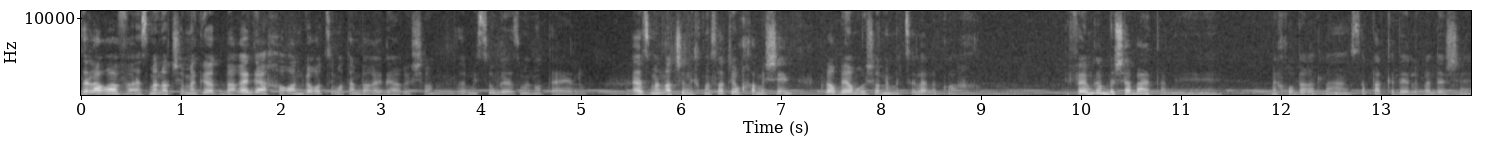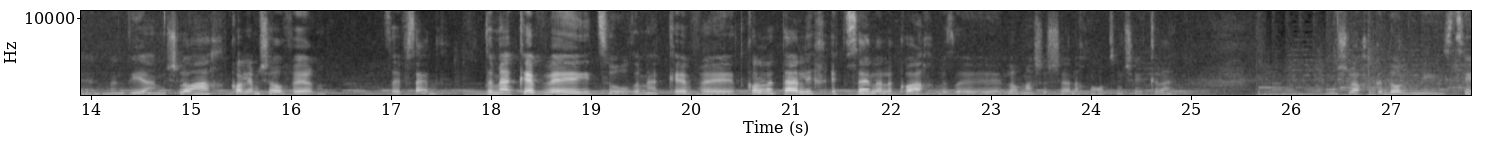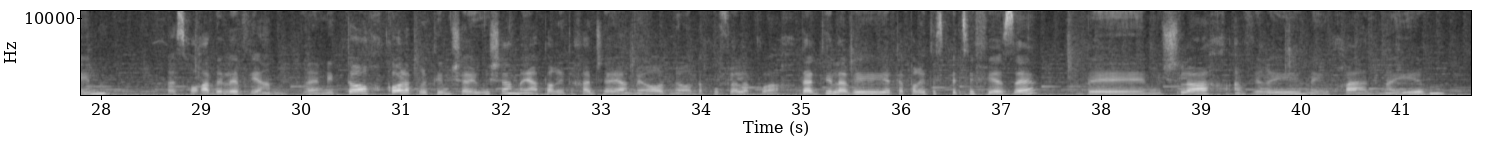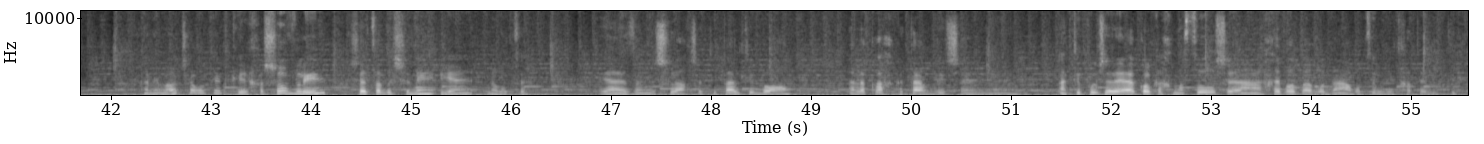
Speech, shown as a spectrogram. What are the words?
זה לרוב הזמנות שמגיעות ברגע האחרון ורוצים אותן ברגע הראשון. זה מסוג ההזמנות האלו. ההזמנות שנכנסות יום חמישי, כבר ביום ראשון הן אצל הלקוח. לפעמים גם בשבת אני מחוברת לספק כדי לוודא שמגיע המשלוח. כל יום שעובר זה הפסד. זה מעכב ייצור, זה מעכב את כל התהליך אצל הלקוח, וזה לא משהו שאנחנו רוצים שיקרה. משלוח גדול מסין, והסחורה בלב ים, ומתוך כל הפריטים שהיו שם, היה פריט אחד שהיה מאוד מאוד דחוף ללקוח. דאגתי להביא את הפריט הספציפי הזה במשלוח אווירי מיוחד, מהיר. אני מאוד שירותית, כי חשוב לי שהצד השני יהיה מרוצה. היה איזה משלוח שטיפלתי בו, הלקוח כתב לי שהטיפול שלי היה כל כך מסור שהחבר'ה בעבודה רוצים להתחתן איתי.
